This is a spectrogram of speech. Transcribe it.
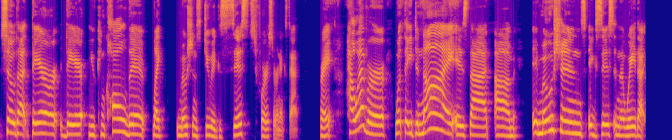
so that they're there, you can call the like emotions do exist for a certain extent, right? However, what they deny is that um, emotions exist in the way that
